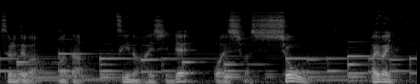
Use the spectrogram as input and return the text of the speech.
それではまた次の配信でお会いしましょう。バイバイ。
